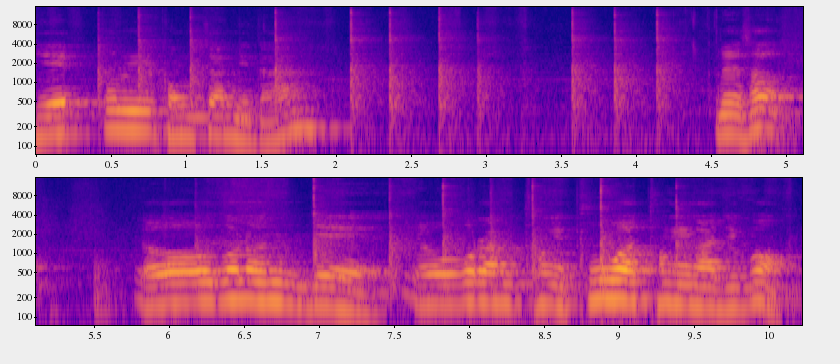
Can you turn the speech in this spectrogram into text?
예쁠 공자입니다. 그래서 요거는 이제 요거랑 통해 부와 통해 가지고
